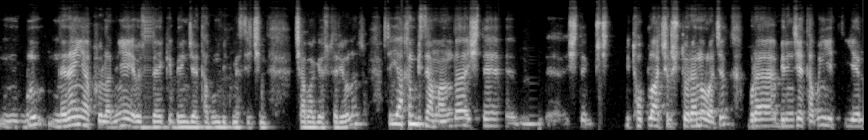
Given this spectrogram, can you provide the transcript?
Bunu neden yapıyorlar? Niye özellikle birinci etabın bitmesi için çaba gösteriyorlar? İşte yakın bir zamanda işte işte bir toplu açılış töreni olacak. Buraya birinci etabın yet, yer,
